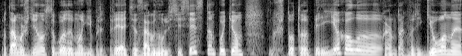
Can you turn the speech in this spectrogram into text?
потому что в 90-е годы многие предприятия загнулись естественным путем, что-то переехало, скажем так, в регионы,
